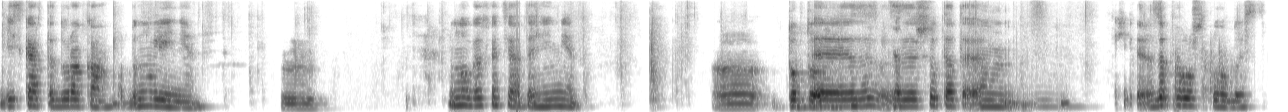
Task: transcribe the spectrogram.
есть карта дурака, обнуление. Мгм. Много хотят они, нет. Е, Тобто, Э, за- за Что-то м, Хи- Запорожскую область.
